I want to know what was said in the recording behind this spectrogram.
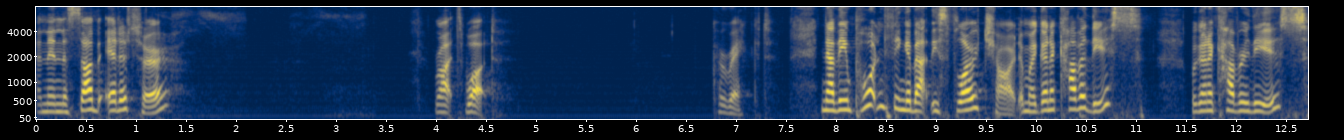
then the sub editor writes what? Correct. Now, the important thing about this flow chart, and we're going to cover this, we're going to cover this,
